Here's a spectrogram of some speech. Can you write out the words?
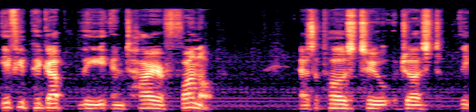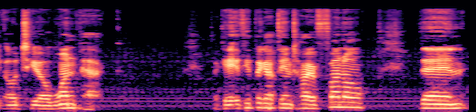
if you pick up the entire funnel as opposed to just the OTO one pack. Okay, if you pick up the entire funnel, then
